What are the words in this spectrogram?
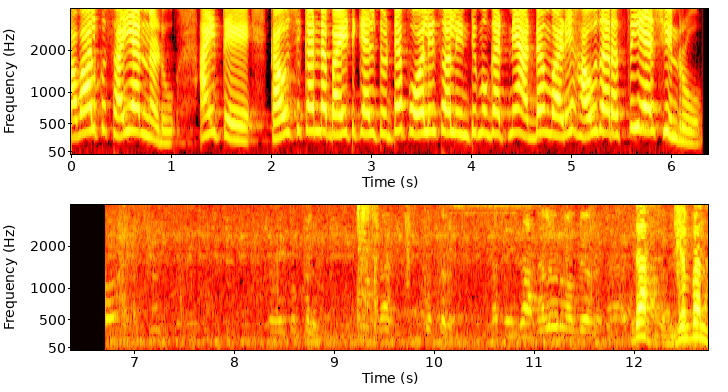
సవాల్కు సై అన్నాడు. అయితే కౌశిక్ అన్న బయటికి వెళ్తుంటే పోలీసు వాళ్ళు ఇంటి ముగ్గట్నే అడ్డం పడి హౌస్ అరెస్ట్ చేసిండ్రు. దా జంపన్న.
